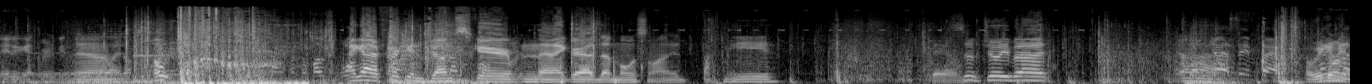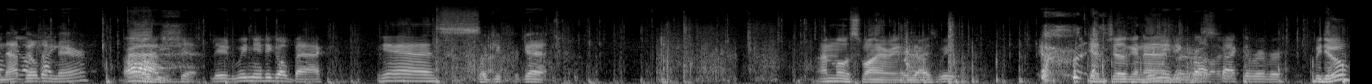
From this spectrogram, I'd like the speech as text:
Need to get rid of him Yeah. or later. Oh, I got a freaking jump scare and then I grabbed the most wanted. Fuck me. Damn. What's up, Joey Bot? Gas inbound. Are we going in that building there? Oh Ah. shit, dude, we need to go back. yes. What'd you forget? I'm most wiring. Hey guys, we Get Juggernaut. we need to cross back the river. We do?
